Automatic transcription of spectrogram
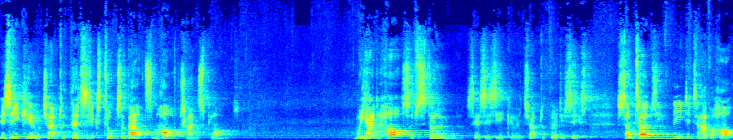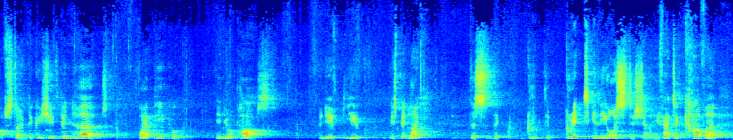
Ezekiel chapter 36 talks about some heart transplant. We had hearts of stone, says Ezekiel in chapter 36. Sometimes you've needed to have a heart of stone because you've been hurt by people in your past. And you've, you've, it's a bit like this, the, the grit in the oyster shell. You've had to cover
